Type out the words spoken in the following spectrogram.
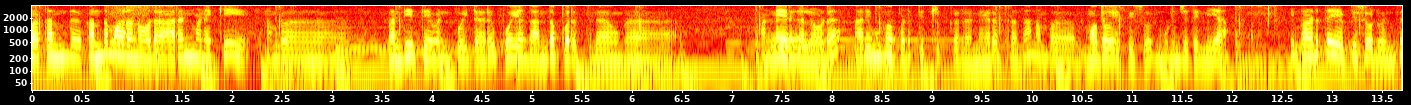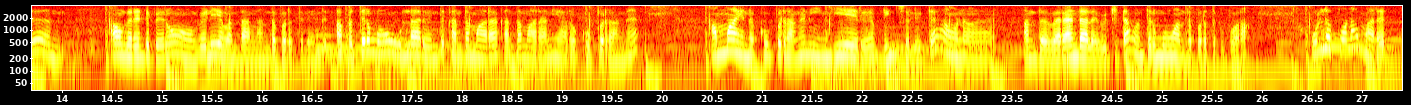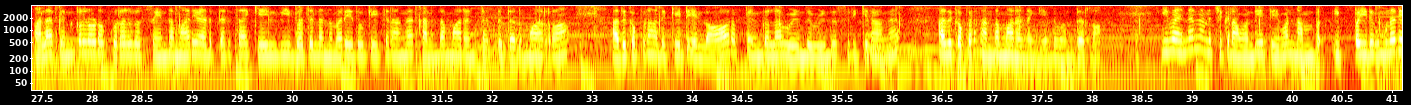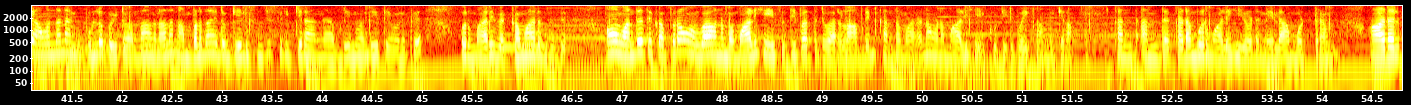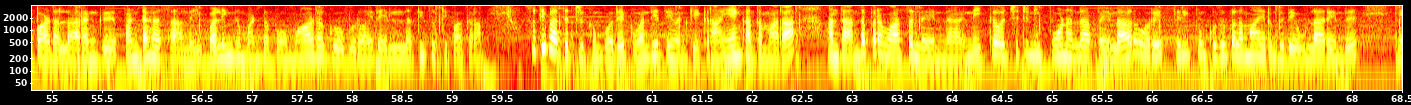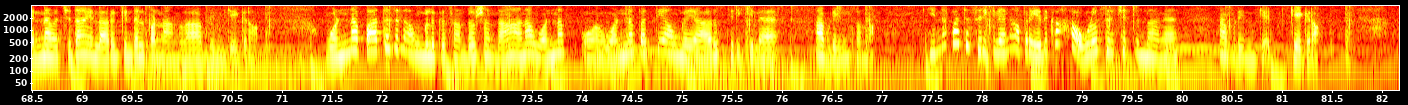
நம்ம கந்த கந்தமாறனோட அரண்மனைக்கு நம்ம வந்தியத்தேவன் போயிட்டாரு. போய் அந்த அந்தப்புறத்தில் அவங்க அன்னையர்களோட அறிமுகப்படுத்திட்டு இருக்கிற நேரத்தில் தான் நம்ம மொதல் எபிசோட் முடிஞ்சது இல்லையா? இப்போ அடுத்த எபிசோட் வந்து அவங்க ரெண்டு பேரும் வெளியே வந்தாங்க அந்தப்புறத்துலேருந்து அப்போ திரும்பவும் உள்ளாரேருந்து கந்தமாரா கந்தமாரான்னு யாரோ கூப்பிட்றாங்க. அம்மா என்னை கூப்பிட்றாங்க நீ இங்கேயே இரு அப்படின்னு சொல்லிட்டு அவனை அந்த வெராண்டாவில் விட்டுட்டு அவன் திரும்பவும் அந்த புறத்துக்கு போகிறான் உள்ளே போனால் மர பல பெண்களோட குரல்கள் சேர்ந்த மாதிரி அடுத்தடுத்தா கேள்வி பதில் அந்த மாதிரி ஏதோ கேட்குறாங்க கந்தமாறன் தட்டு தடுமாறுறான். அதுக்கப்புறம் அதை கேட்டு எல்லாரும் பெண்கள்லாம் விழுந்து விழுந்து சிரிக்கிறாங்க. அதுக்கப்புறம் கந்தமாறன் அங்கேருந்து வந்துடுறான். இவன் என்ன நினச்சிக்கிறான் வந்தியத்தேவன்? நம்ம இப்போ இதுக்கு முன்னாடி அவன் தானே அங்கே புள்ள போயிட்டு வந்தான். அதனால நம்மள தான் ஏதோ கேலி செஞ்சு சிரிக்கிறாங்க அப்படின்னு வந்தியத்தேவனுக்கு ஒரு மாதிரி வெக்கமாக இருந்தது. அவன் வந்ததுக்கப்புறம் வா நம்ம மாளிகையை சுற்றி பார்த்துட்டு வரலாம் அப்படின்னு கந்தமாறன் அவனை மாளிகையை கூட்டிகிட்டு போய் காமிக்கிறான். கந்த அந்த கடம்பூர் மாளிகையோட நிலா முற்றம் ஆடல் பாடல் அரங்கு பண்டகசாலை பளிங்கு மண்டபம் மாட கோபுரம் இதை எல்லாத்தையும் சுற்றி பார்க்குறான். சுற்றி பார்த்துட்டு இருக்கும்போதே வந்தியத்தேவன் கேட்குறான் ஏன் கந்தமாரா அந்த அந்தப்புற வாசலில் என்ன நிற்க வச்சுட்டு நீ போனல அப்போ எல்லாரும் ஒரே சிரிப்பும் குதூகலமாக இருந்ததே உள்ளாரேந்து என்னை வச்சு தான் எல்லாரும் கிண்டல் பண்ணாங்களா? அப்படின்னு கேட்குறான். உன்னை பார்த்ததில் அவங்களுக்கு சந்தோஷம்தான் ஆனால் உன்னை உன்னை பற்றி அவங்க யாரும் சிரிக்கல அப்படின்னு சொன்னான். என்னை பார்த்து சிரிக்கலைன்னா அப்புறம் எதுக்காக அவ்வளோ சிரிச்சிட்டு இருந்தாங்க? அப்படின்னு கே கேட்குறான்.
